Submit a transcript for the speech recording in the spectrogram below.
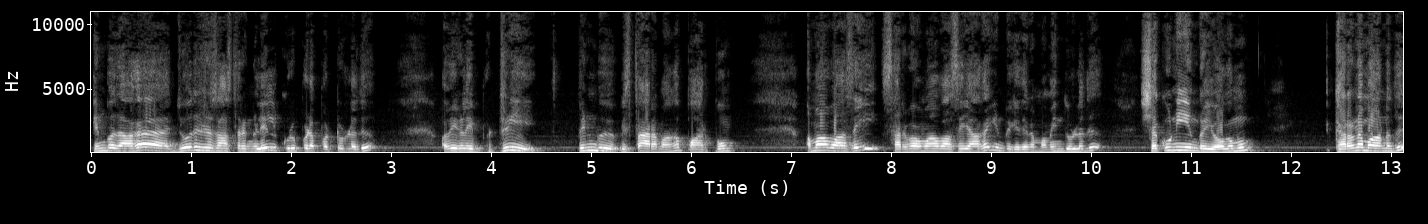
என்பதாக ஜோதிஷ சாஸ்திரங்களில் குறிப்பிடப்பட்டுள்ளது. அவைகளை பற்றி பின்பு விஸ்தாரமாக பார்ப்போம். அமாவாசை சர்வ அமாவாசையாக இன்றைய தினம் அமைந்துள்ளது. சகுனி என்ற யோகமும் கரணமானது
